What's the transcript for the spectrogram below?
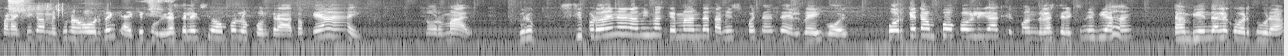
prácticamente una orden que hay que cubrir la selección por los contratos que hay. Normal. Pero si por orden es la misma que manda también supuestamente del béisbol, ¿por qué tampoco obliga que cuando las selecciones viajan también darle cobertura?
